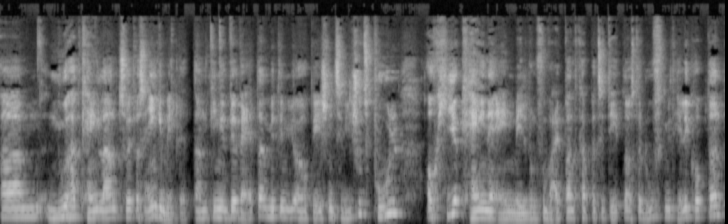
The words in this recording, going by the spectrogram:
Ähm, nur hat kein Land so etwas eingemeldet. Dann gingen wir weiter mit dem europäischen Zivilschutzpool. Auch hier keine Einmeldung von Waldbrandkapazitäten aus der Luft mit Helikoptern.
